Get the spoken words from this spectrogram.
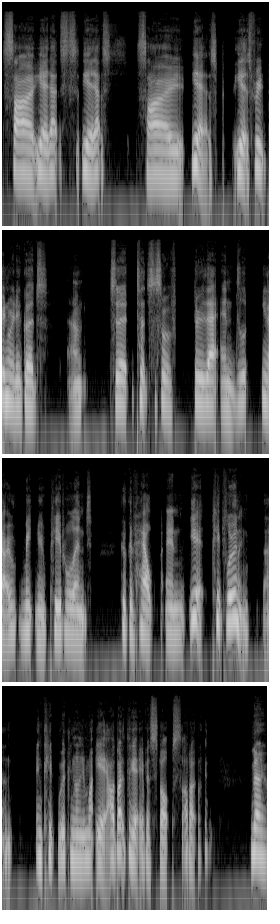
So yeah, that's yeah, that's so yeah, it's yeah, it's been really good um, to, to to sort of do that and you know meet new people and who can help and yeah keep learning and, and keep working on your mind. Yeah, I don't think it ever stops. I don't think. No,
